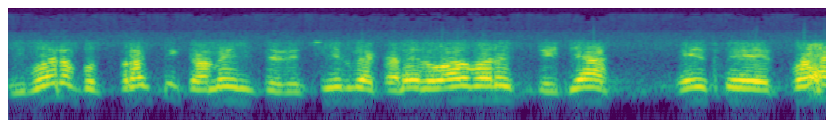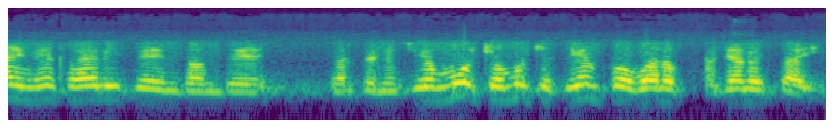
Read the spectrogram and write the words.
y bueno, pues prácticamente decirle a Canelo Álvarez que ya ese prime, esa élite en donde perteneció mucho, mucho tiempo, bueno, pues ya no está ahí.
